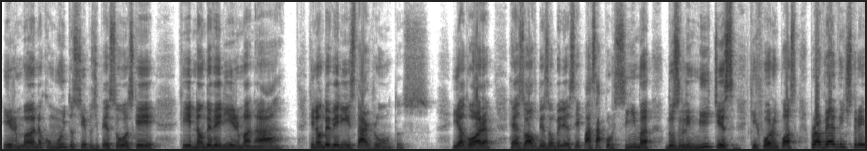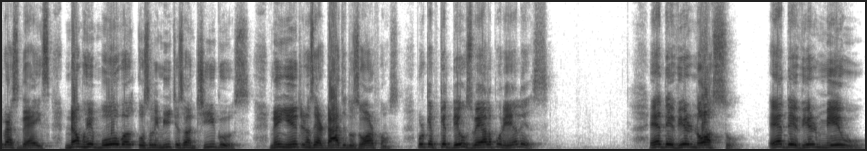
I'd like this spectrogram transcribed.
irmana com muitos tipos de pessoas que, que não deveria irmanar, que não deveria estar juntos. E agora resolve desobedecer e passar por cima dos limites que foram impostos. Provérbio 23, verso 10. Não remova os limites antigos, nem entre nas herdades dos órfãos. Por quê? Porque Deus vela por eles. É dever nosso, é dever meu,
